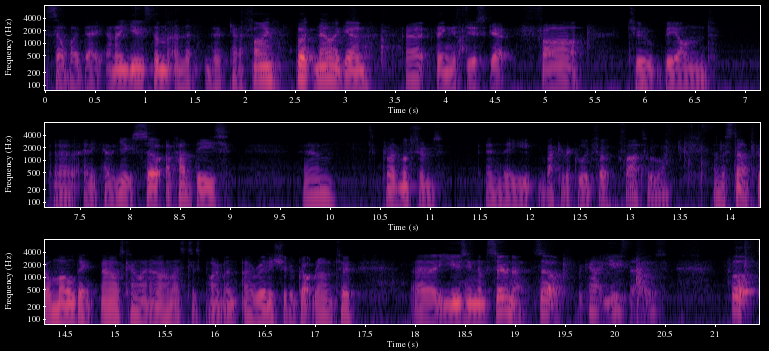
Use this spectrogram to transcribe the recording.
sell by date, and I use them, and they're, they're kind of fine. But now and again, uh, things just get far too beyond uh, any kind of use. So I've had these um, dried mushrooms in the back of the cupboard for far too long, and they start to go mouldy. And I was kind of like, oh, that's disappointment. I really should have got round to uh, using them sooner. So we can't use those, but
